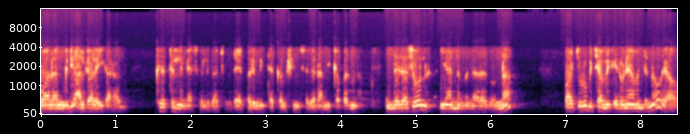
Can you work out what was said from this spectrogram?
በኋላ እንግዲህ አልጋ ላይ ይቀራሉ። ክትትል ነው የሚያስፈልጋቸው። ዳይፐር የሚጠቀም ሽንት ሰገራ የሚቀበል ምናምን። እንደዛ ሲሆን ያን የምናደርገው እና በአጭሩ ብቻ መቄዶንያ ምንድን ነው ያው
